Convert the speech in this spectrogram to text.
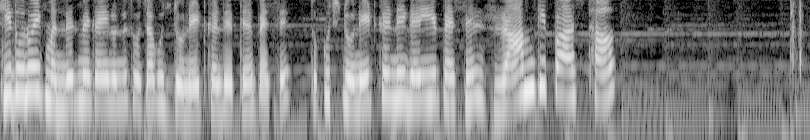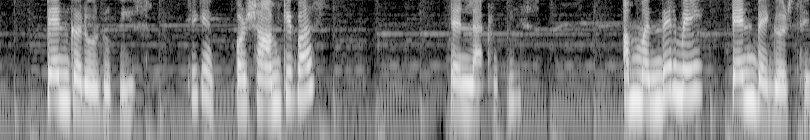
ये दोनों एक मंदिर में गए, इन्होंने सोचा कुछ डोनेट कर देते हैं पैसे। तो कुछ डोनेट करने गए ये पैसे। राम के पास था टेन करोड़ रुपीस ठीक है? और शाम के पास टेन लाख रुपीस अब मंदिर में टेन बेगर्स थे।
